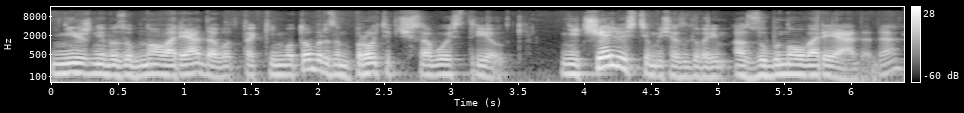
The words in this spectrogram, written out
нижнего зубного ряда вот таким вот образом против часовой стрелки. Не челюсти мы сейчас говорим, а зубного ряда. Да?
